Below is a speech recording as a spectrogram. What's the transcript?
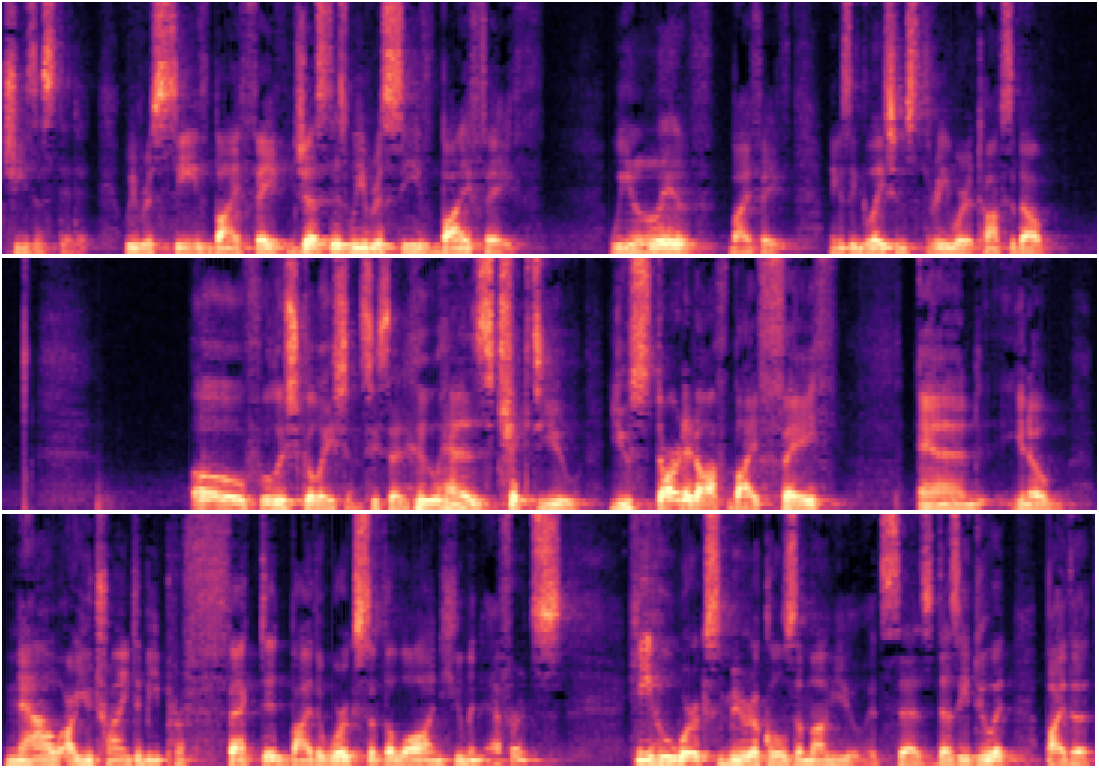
Jesus did it. We receive by faith. Just as we receive by faith, we live by faith. I think it's in Galatians 3 where it talks about, Oh, foolish Galatians, he said, who has tricked you? You started off by faith, and, you know, now are you trying to be perfected by the works of the law and human efforts? He who works miracles among you, it says, does he do it by the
